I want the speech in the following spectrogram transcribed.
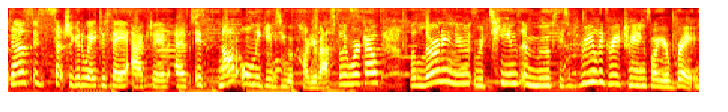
Dance is such a good way to stay active as it not only gives you a cardiovascular workout, but learning new routines and moves is really great training for your brain,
